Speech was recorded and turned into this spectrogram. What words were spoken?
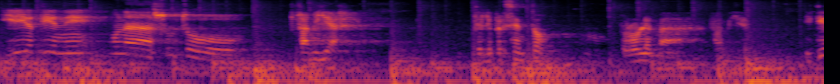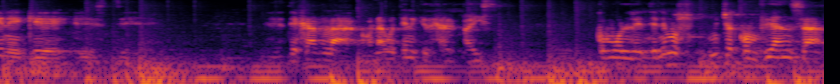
y ella tiene un asunto familiar. Se le presentó un problema familiar y tiene que este, dejarla con agua, tiene que dejar el país. Como le tenemos mucha confianza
